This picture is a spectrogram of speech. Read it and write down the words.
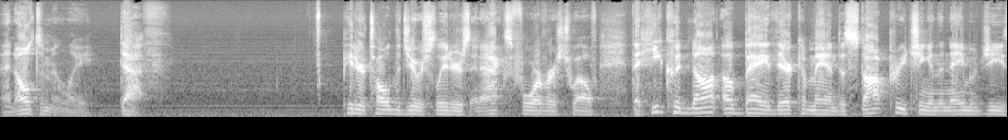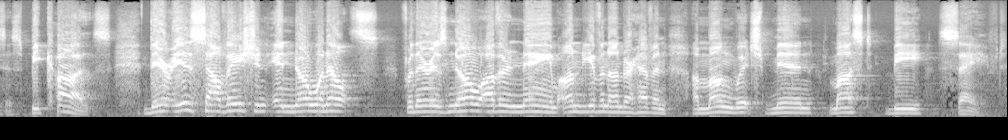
and ultimately death. Peter told the Jewish leaders in Acts 4, verse 12, that he could not obey their command to stop preaching in the name of Jesus because there is salvation in no one else. For there is no other name given under heaven among which men must be saved.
